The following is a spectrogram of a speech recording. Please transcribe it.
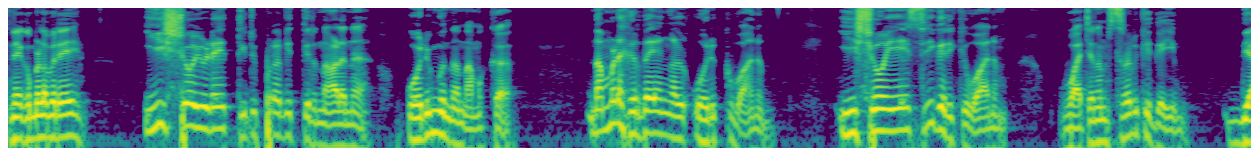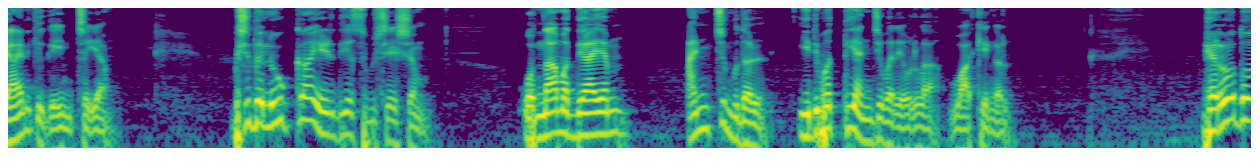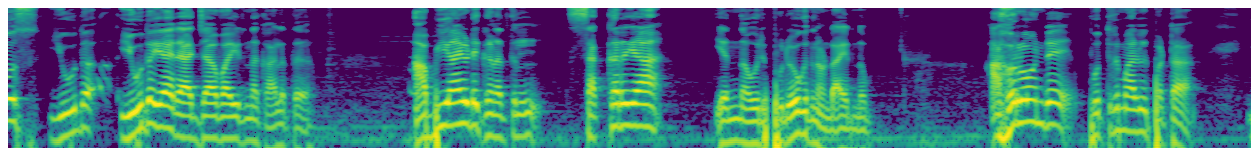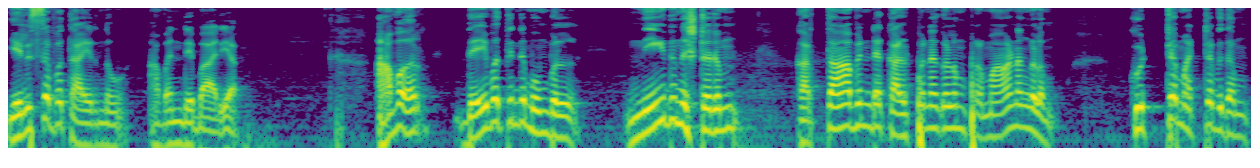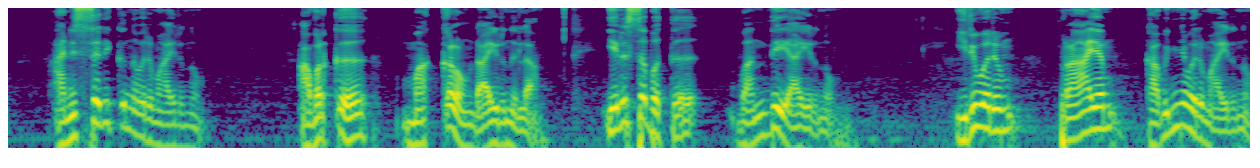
സ്നേഹമുള്ളവരെ ഈശോയുടെ തിരുപ്പിറവി തിരുനാളിന് ഒരുങ്ങുന്ന നമുക്ക് നമ്മുടെ ഹൃദയങ്ങൾ ഒരുക്കുവാനും ഈശോയെ സ്വീകരിക്കുവാനും വചനം ശ്രവിക്കുകയും ധ്യാനിക്കുകയും ചെയ്യാം. വിശുദ്ധ ലൂക്ക എഴുതിയ സുവിശേഷം ഒന്നാം അധ്യായം അഞ്ച് മുതൽ ഇരുപത്തിയഞ്ച് വരെയുള്ള വാക്യങ്ങൾ. ഹെറോദോസ് യൂത യൂതയ രാജാവായിരുന്ന കാലത്ത് അബിയായുടെ ഗണത്തിൽ സക്കറിയ എന്ന ഒരു പുരോഹിതനുണ്ടായിരുന്നു. അഹ്റോന്റെ പുത്രിമാരിൽപ്പെട്ട എലിസബത്ത് ആയിരുന്നു അവന്റെ ഭാര്യ. അവർ ദൈവത്തിന്റെ മുമ്പിൽ നീതിനിഷ്ഠരും കർത്താവിന്റെ കൽപ്പനകളും പ്രമാണങ്ങളും കുറ്റമറ്റ വിധം അനുസരിക്കുന്നവരുമായിരുന്നു. അവർക്ക് മക്കളുണ്ടായിരുന്നില്ല. എലിസബത്ത് വന്ധ്യയായിരുന്നു. ഇരുവരും പ്രായം കവിഞ്ഞവരുമായിരുന്നു.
